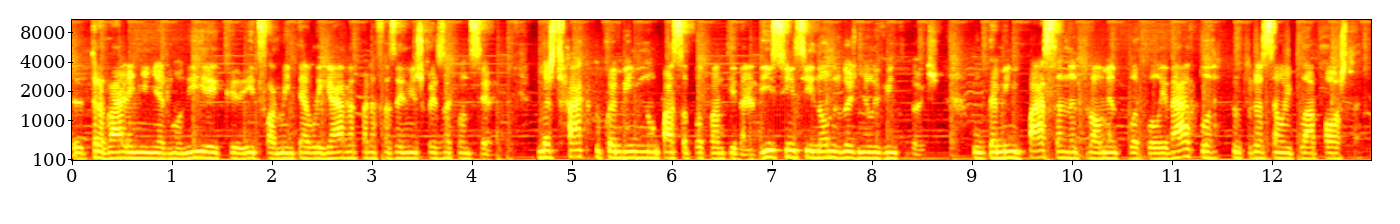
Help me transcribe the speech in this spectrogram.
uh, trabalhem em harmonia e, que, e de forma interligada para fazerem as coisas acontecerem. Mas de facto o caminho não passa pela quantidade. Isso ensinou-nos 2022. O caminho passa naturalmente pela qualidade, pela estruturação e pela aposta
